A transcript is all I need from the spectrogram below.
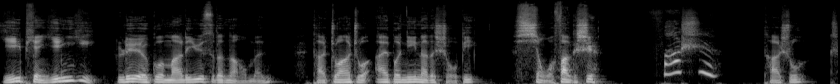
一片阴翳掠过玛丽·约斯的脑门，他抓住埃博妮娜的手臂，向我发个誓。发誓？他说。这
